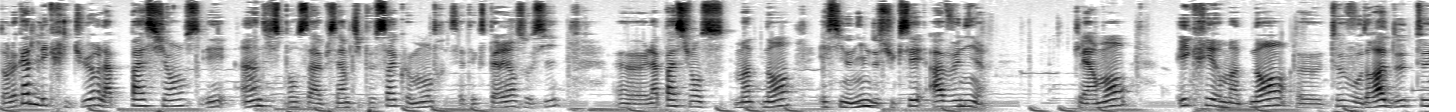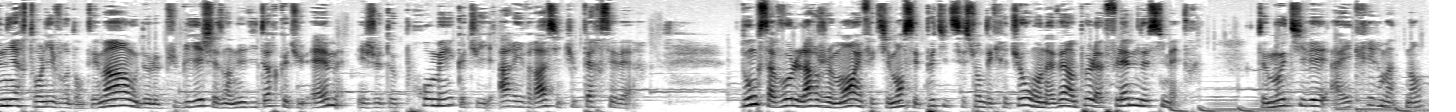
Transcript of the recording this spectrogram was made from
Dans le cas de l'écriture, la patience est indispensable. C'est un petit peu ça que montre cette expérience aussi. Euh, la patience maintenant est synonyme de succès à venir. Clairement, écrire maintenant euh, te vaudra de tenir ton livre dans tes mains ou de le publier chez un éditeur que tu aimes et je te promets que tu y arriveras si tu persévères. Donc ça vaut largement effectivement ces petites sessions d'écriture où on avait un peu la flemme de s'y mettre. Te motiver à écrire maintenant,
